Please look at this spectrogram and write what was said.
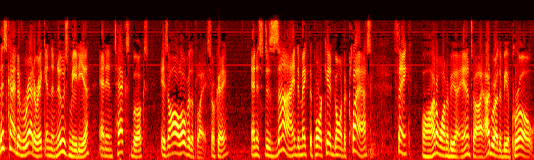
This kind of rhetoric in the news media and in textbooks is all over the place, okay? And it's designed to make the poor kid going to class think, oh, I don't want to be an anti. I'd rather be a pro.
